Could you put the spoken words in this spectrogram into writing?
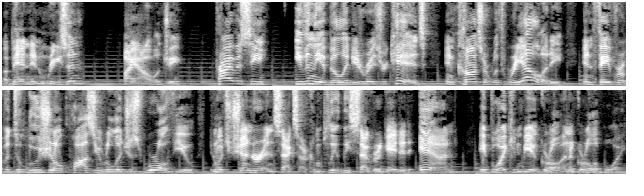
abandon reason, biology, privacy, even the ability to raise your kids in concert with reality in favor of a delusional quasi religious worldview in which gender and sex are completely segregated and a boy can be a girl and a girl a boy.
